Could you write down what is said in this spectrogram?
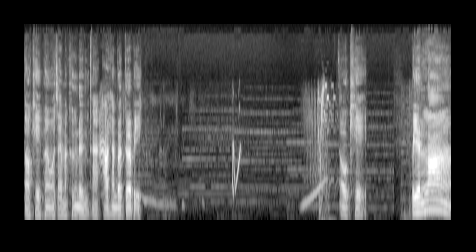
โอเค เพิ่มหัวใจมาครึ่งหนึ่งอะเอาแฮมเบอร์เกอร์ไปอีก โอเค เปลี่ยนร่าง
